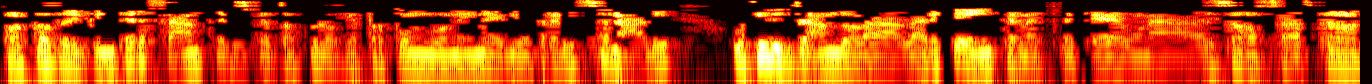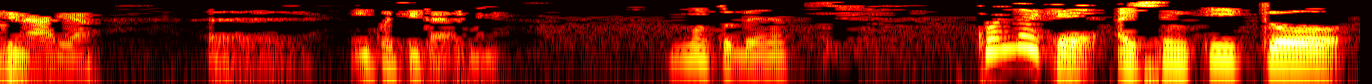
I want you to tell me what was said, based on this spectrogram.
qualcosa di più interessante rispetto a quello che propongono i media tradizionali, utilizzando la, la rete internet che è una risorsa straordinaria eh, in questi termini. Molto bene. Quando è che hai sentito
